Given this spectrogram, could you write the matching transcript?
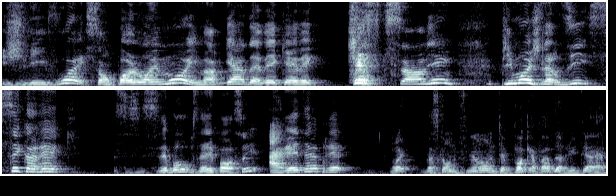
je les vois, ils sont pas loin de moi. Ils me regardent avec, avec qu'est-ce qui s'en vient? Puis moi, je leur dis, c'est correct. C'est beau, vous allez passer. Arrêtez après. Ouais, parce qu'on finalement, on n'était pas capable d'arrêter à,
